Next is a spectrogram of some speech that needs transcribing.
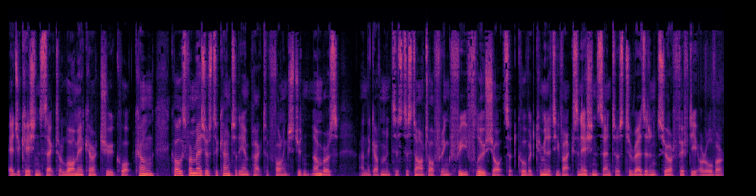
Education sector lawmaker Chu Kwok Keung calls for measures to counter the impact of falling student numbers, and the government is to start offering free flu shots at COVID community vaccination centres to residents who are 50 or over.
